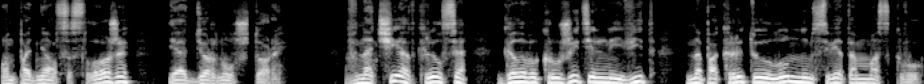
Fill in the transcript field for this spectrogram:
Он поднялся с ложи и отдернул шторы. В ночи открылся головокружительный вид на покрытую лунным светом Москву.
